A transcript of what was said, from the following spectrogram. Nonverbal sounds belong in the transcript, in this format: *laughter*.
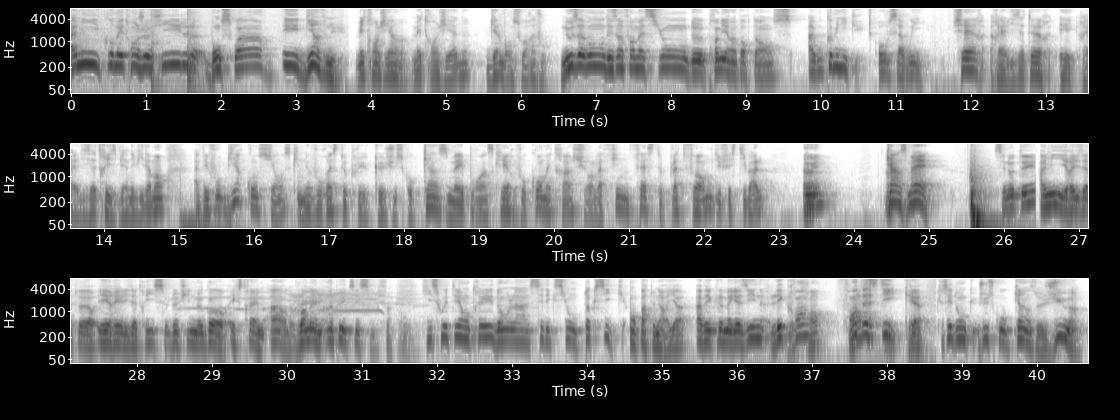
Amis courts-métrangophiles, bonsoir et bienvenue. Métrangiens, métrangiennes, bien le bonsoir à vous. Nous avons des informations de première importance à vous communiquer. Oh ça oui. Chers réalisateurs et réalisatrices, bien évidemment, avez-vous bien conscience qu'il ne vous reste plus que jusqu'au 15 mai pour inscrire vos courts-métrages sur la Filmfest plateforme du festival? Hein? Oui. 15 mai C'est noté, amis réalisateurs et réalisatrices de films gore, extrêmes, hard, voire même un peu excessifs, qui souhaitaient entrer dans la sélection toxique en partenariat avec le magazine L'écran fantastique. fantastique. Que c'est donc jusqu'au 15 juin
